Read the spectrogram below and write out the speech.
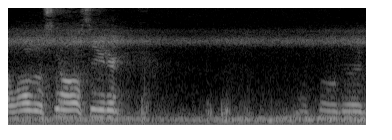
I love the smell of cedar. It's so good.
